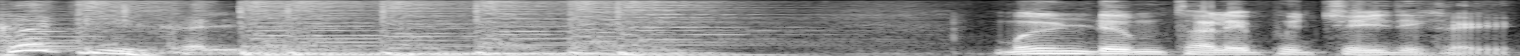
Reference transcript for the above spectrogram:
கேட்டீர்கள். மீண்டும் தலைப்புச் செய்திகள்.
